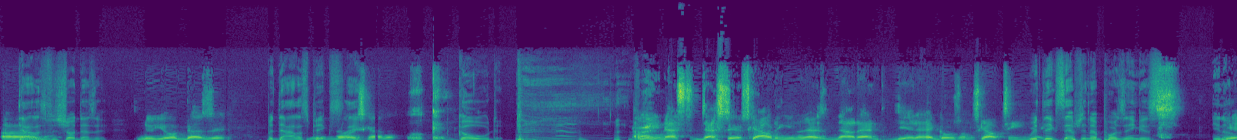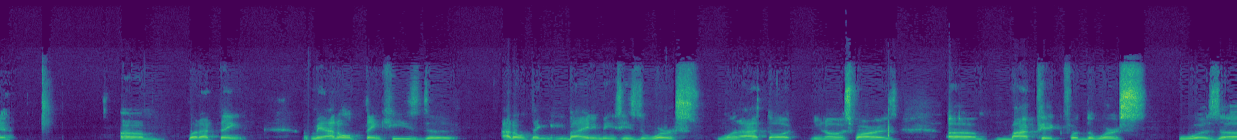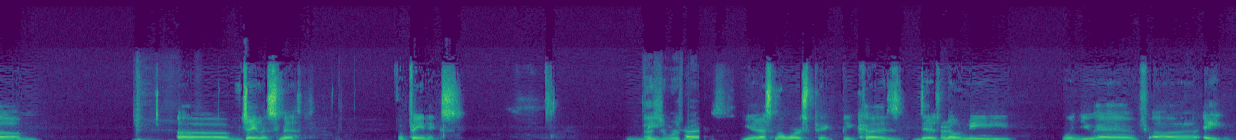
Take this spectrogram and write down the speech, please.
Um, Dallas for sure does it. New York does it. But Dallas You picks know, like kind of. gold. I mean, that's that's their scouting. You know, that's now that yeah, that goes on the scout team. with Like, the exception of Porzingis, you know. Yeah. Um, but I think, I mean, I don't think he's the, I don't think he, by any means he's the worst one. I thought, you know, as far as um, my pick for the worst was um, um, Jalen Smith from Phoenix. That's your worst pick? Yeah, that's my worst pick because there's no need when you have uh, Ayton.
